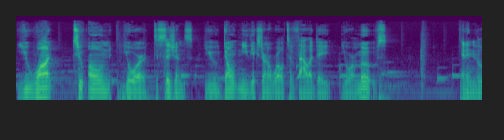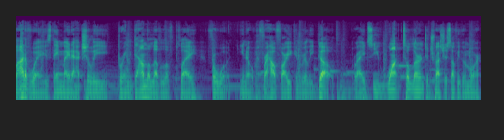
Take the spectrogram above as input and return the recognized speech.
you want to own your decisions. You don't need the external world to validate your moves. And in a lot of ways, they might actually bring down the level of play for what, you know, for how far you can really go, right? So you want to learn to trust yourself even more.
